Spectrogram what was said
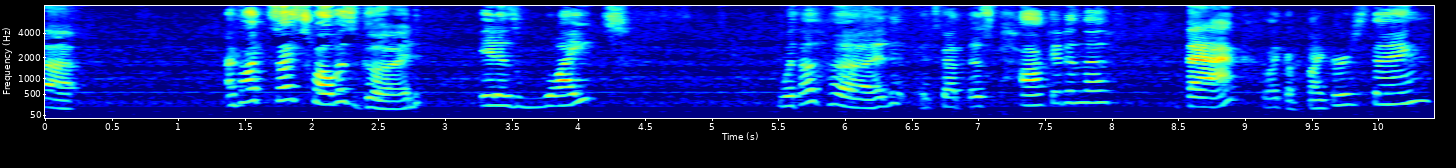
Uh, I thought size 12 is good. It is white with a hood. It's got this pocket in the back, like a biker's thing.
